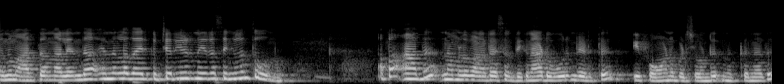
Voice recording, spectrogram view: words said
ഒന്ന് മാറി തന്നാൽ എന്താ എന്നുള്ളതായിരിക്കും. ചെറിയൊരു നീരസെങ്കിലും തോന്നും. അപ്പോൾ അത് നമ്മൾ വളരെ ശ്രദ്ധിക്കണം. ആ ഡോറിന്റെ അടുത്ത് ഈ ഫോൺ പിടിച്ചുകൊണ്ട് നിൽക്കുന്നത്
